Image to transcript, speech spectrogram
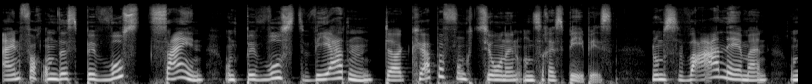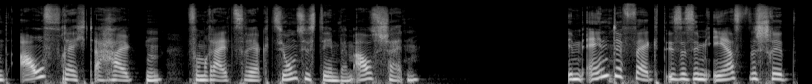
einfach um das Bewusstsein und Bewusstwerden der Körperfunktionen unseres Babys und ums Wahrnehmen und Aufrechterhalten vom Reizreaktionssystem beim Ausscheiden. Im Endeffekt ist es im ersten Schritt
